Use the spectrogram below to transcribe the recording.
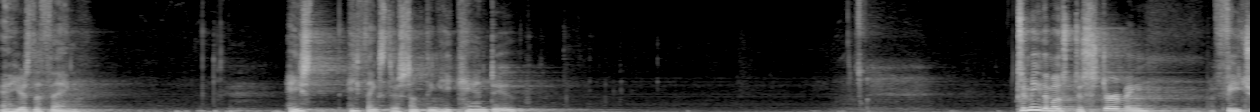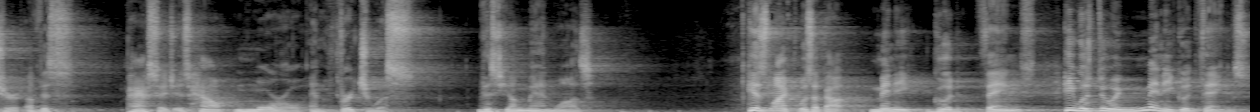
And here's the thing He's, he thinks there's something he can do. To me, the most disturbing feature of this passage is how moral and virtuous this young man was. His life was about many good things. He was doing many good things.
